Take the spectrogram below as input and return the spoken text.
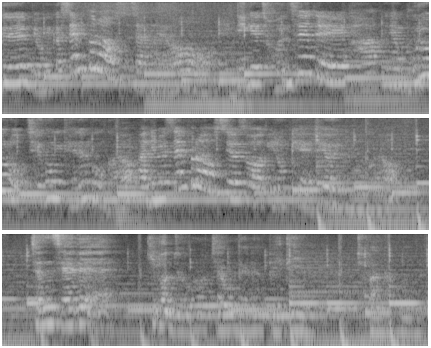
지금 여기가 샘플하우스잖아요. 이게 전 세대에 다 그냥 무료로 제공이 되는 건가요? 아니면 샘플하우스여서 이렇게 되어 있는 건가요? 전 세대에 기본적으로 제공되는 빌트인 주방 가구입니다.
